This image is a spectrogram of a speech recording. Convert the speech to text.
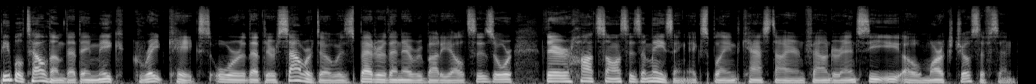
People tell them that they make great cakes, or that their sourdough is better than everybody else's, or their hot sauce is amazing, explained Castiron founder and CEO Mark Josephson.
